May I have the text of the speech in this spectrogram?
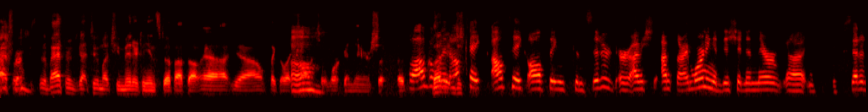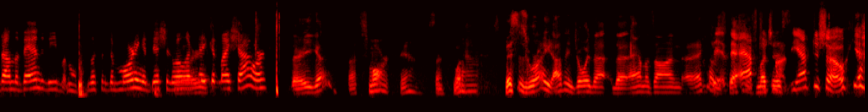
bathroom. 'cause The bathroom's got too much humidity and stuff. I thought, yeah, yeah, I don't think electronics Oh. will work in there. So, but, Well, I'll go But in. I'll just- take I'll take all things considered, or I'm I'm sorry, morning edition, and there. Uh, set it on the vanity, but listen to morning edition while Well, I'm there you- taking my shower. there you go. That's smart. Yeah. So well, Yeah. This is great. I've enjoyed that the Amazon uh, Echo the, discussion the as much as the after show, yeah.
